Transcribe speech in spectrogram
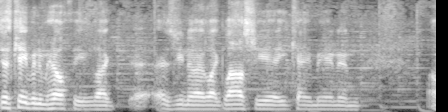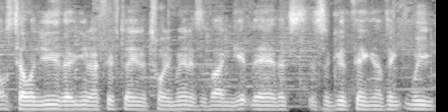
just keeping him healthy. Like uh, as you know, like last year he came in and I was telling you that you know 15 to 20 minutes if I can get there, that's that's a good thing. I think we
